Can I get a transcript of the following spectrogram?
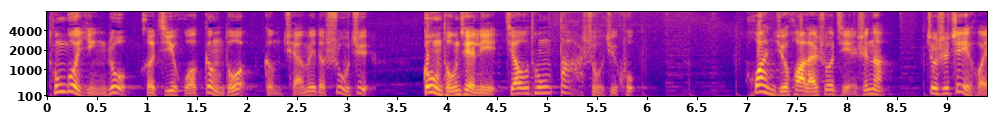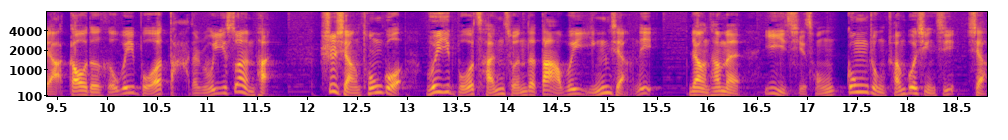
通过引入和激活更多更权威的数据，共同建立交通大数据库。换句话来说，解释呢？就是这回啊，高德和微博打的如意算盘，是想通过微博残存的大 V 影响力，让他们一起从公众传播信息向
